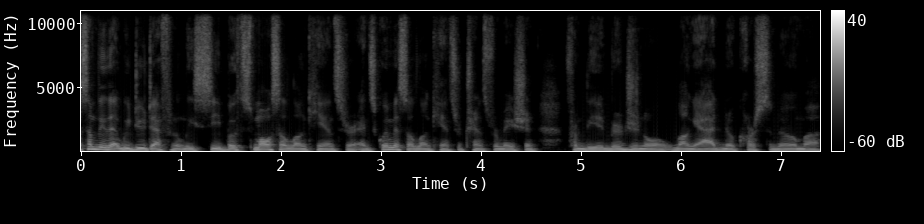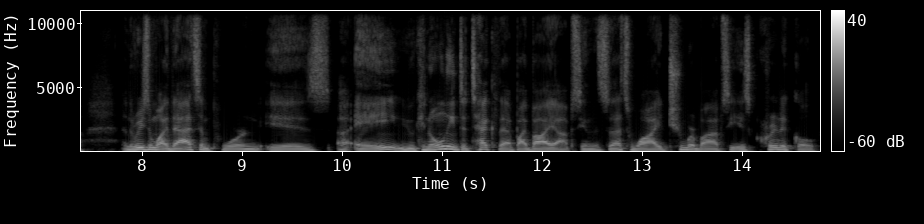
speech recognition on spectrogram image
something that we do definitely see both small cell lung cancer and squamous cell lung cancer transformation from the original lung adenocarcinoma. And the reason why that's important is uh, A, you can only detect that by biopsy. And so that's why tumor biopsy is critical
